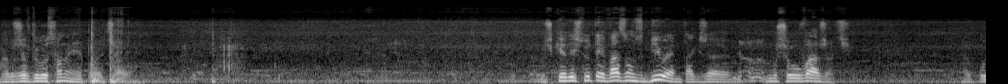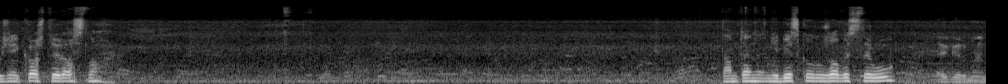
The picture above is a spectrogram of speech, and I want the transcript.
Dobrze, w drugą stronę nie poleciało. Już kiedyś tutaj wazą zbiłem, także muszę uważać. A później koszty rosną. Tamten niebiesko-różowy z tyłu, Egerman.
